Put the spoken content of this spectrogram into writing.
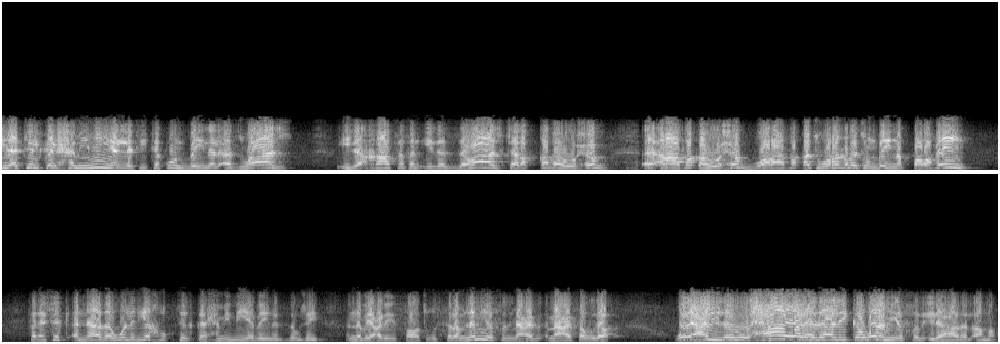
إلى تلك الحميمية التي تكون بين الأزواج إذا خاصة إذا الزواج تلقفه حب آه، رافقه حب ورافقته رغبة بين الطرفين. فلا شك أن هذا هو الذي يخلق تلك الحميمية بين الزوجين. النبي عليه الصلاة والسلام لم يصل مع مع سودة ولعله حاول ذلك ولم يصل إلى هذا الأمر.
